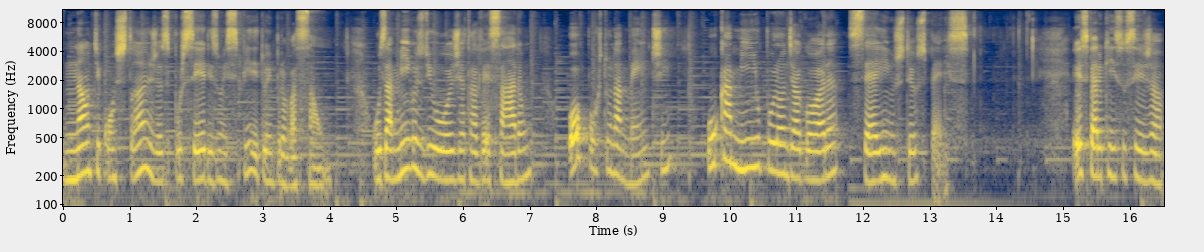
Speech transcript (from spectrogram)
Não te constranjas por seres um espírito em provação. Os amigos de hoje atravessaram oportunamente o caminho por onde agora seguem os teus pés. Eu espero que isso seja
